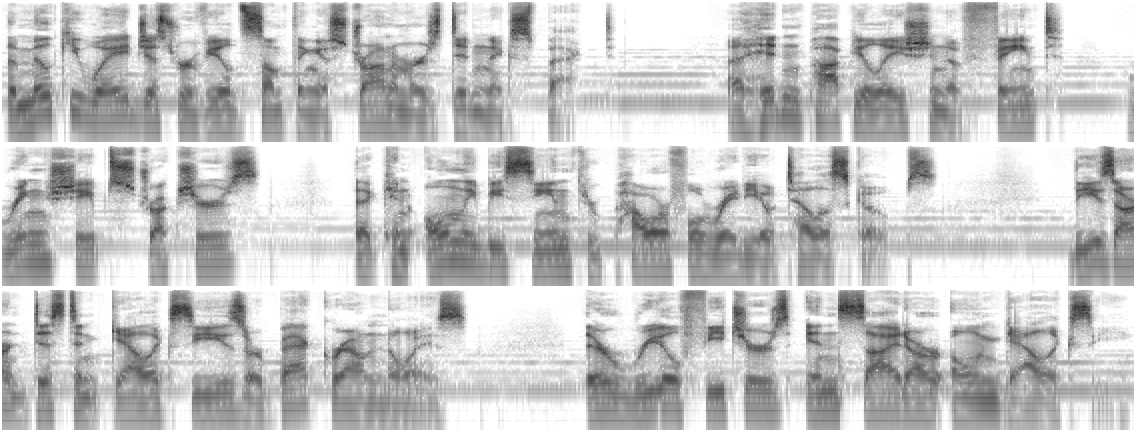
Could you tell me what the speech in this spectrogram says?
The Milky Way just revealed something astronomers didn't expect a hidden population of faint, ring shaped structures that can only be seen through powerful radio telescopes. These aren't distant galaxies or background noise. They're real features inside our own galaxy,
